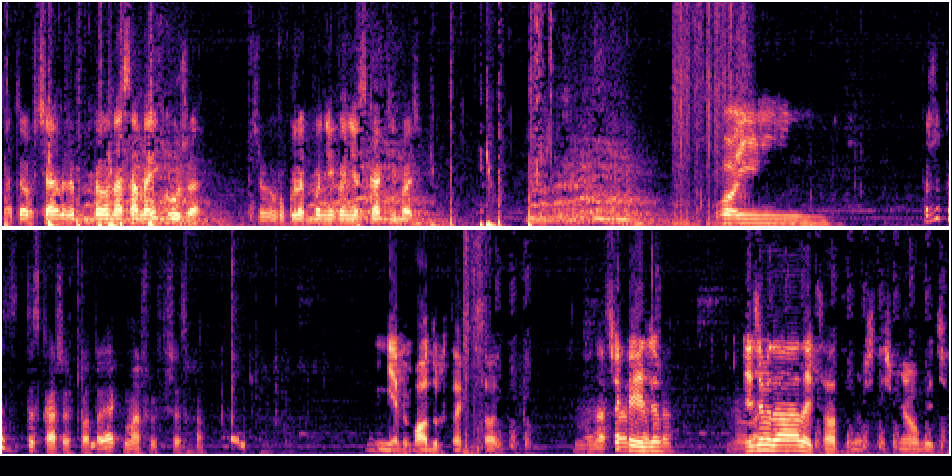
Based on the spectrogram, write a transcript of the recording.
A to chciałem, żeby był na samej górze. Żeby w ogóle po niego nie skakiwać. Oj, To żeby ty skaczesz po to, jak masz już wszystko. nie wiem, odruch taki, sorry. No na Czekaj, jedziemy. znaczy- No Jedziemy dalej, co? To no, przecież miało być.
